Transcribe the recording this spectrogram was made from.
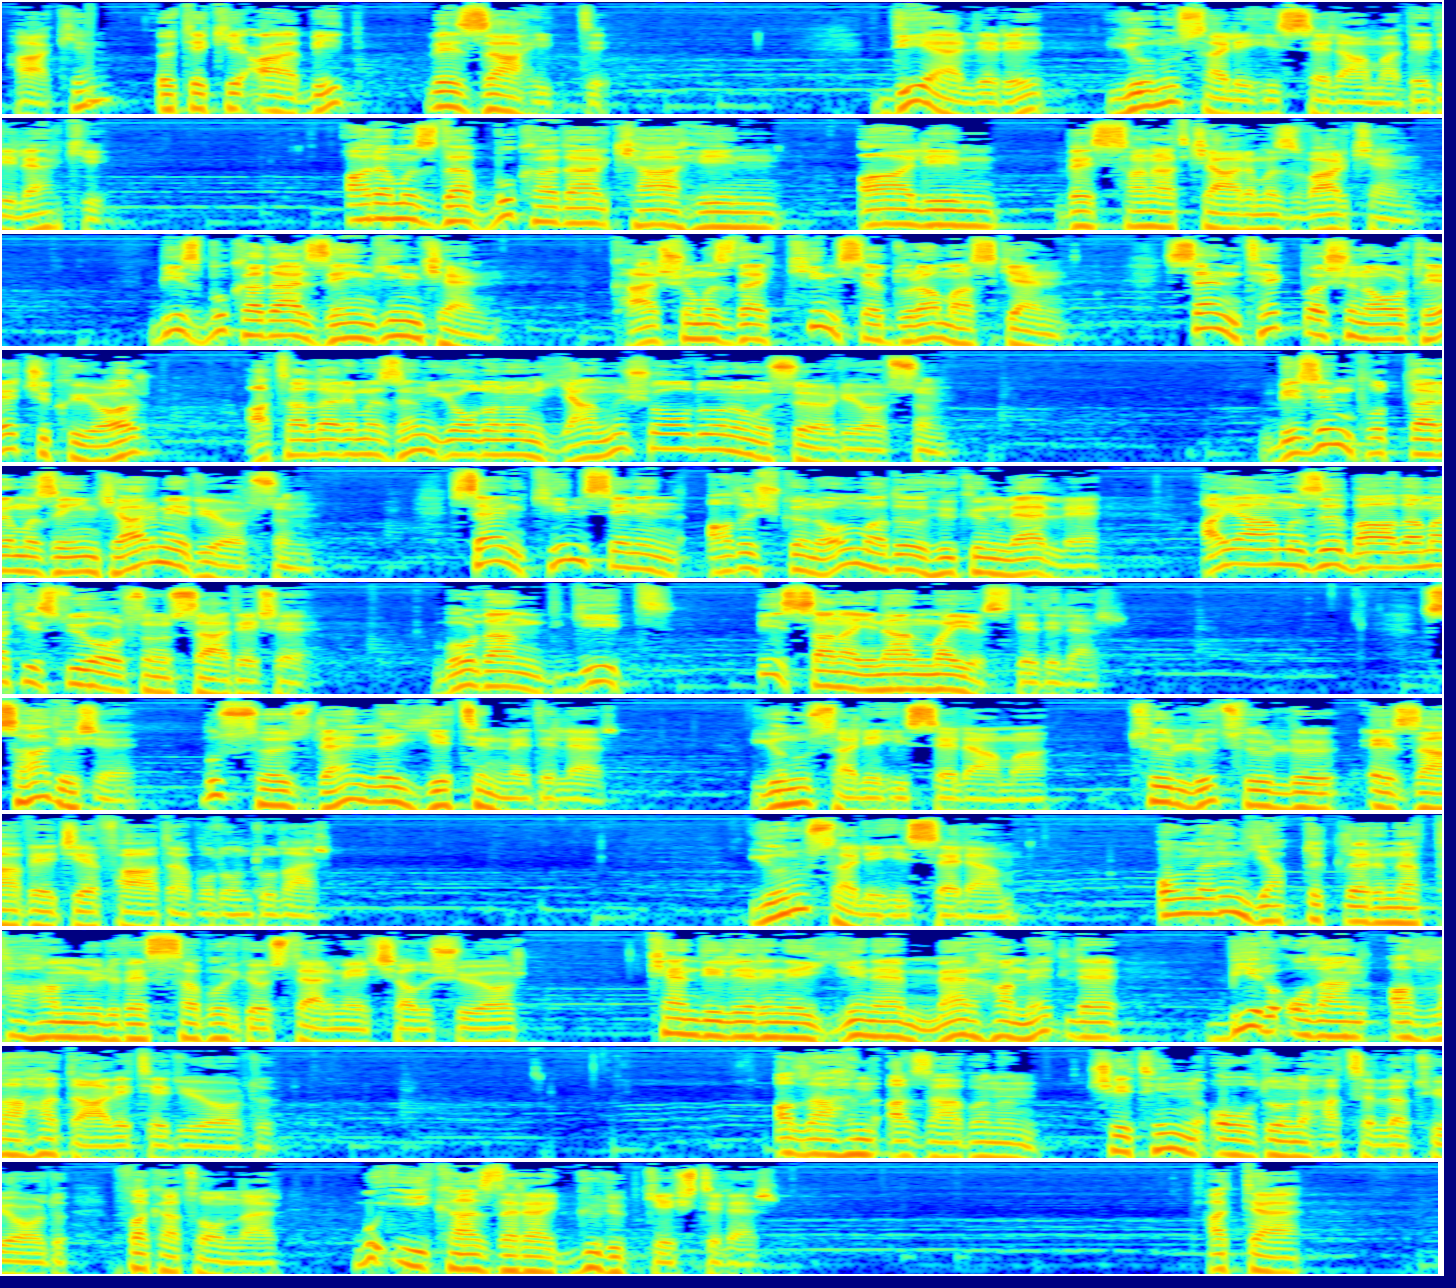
hakim, öteki abid ve zahitti. Diğerleri Yunus aleyhisselama dediler ki, Aramızda bu kadar kahin, alim ve sanatkarımız varken, biz bu kadar zenginken, karşımızda kimse duramazken, sen tek başına ortaya çıkıyor, atalarımızın yolunun yanlış olduğunu mu söylüyorsun? Bizim putlarımızı inkar mı ediyorsun? Sen kimsenin alışkın olmadığı hükümlerle ayağımızı bağlamak istiyorsun sadece. Buradan git, biz sana inanmayız dediler. Sadece bu sözlerle yetinmediler. Yunus aleyhisselama türlü türlü eza ve cefada bulundular. Yunus aleyhisselam, onların yaptıklarına tahammül ve sabır göstermeye çalışıyor, kendilerini yine merhametle bir olan Allah'a davet ediyordu. Allah'ın azabının çetin olduğunu hatırlatıyordu. Fakat onlar bu ikazlara gülüp geçtiler. Hatta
